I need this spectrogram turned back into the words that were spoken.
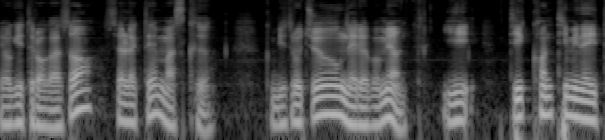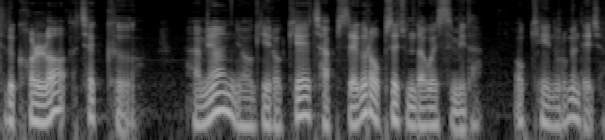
여기 들어가서 Select and Mask 그 밑으로 쭉 내려보면 이 Decontaminated Color 체크 하면 여기 이렇게 잡색을 없애준다고 했습니다. 오케이 누르면 되죠.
